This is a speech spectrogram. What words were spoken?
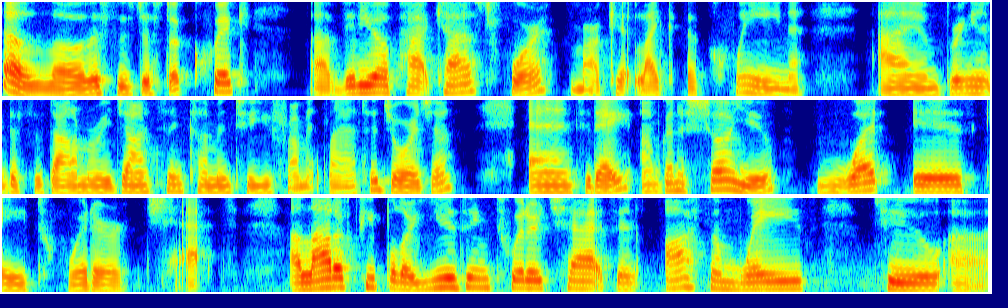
Hello, this is just a quick uh, video podcast for Market Like a Queen. I am bringing, this is Donna Marie Johnson coming to you from Atlanta, Georgia. And today I'm going to show you what is a Twitter chat. A lot of people are using Twitter chats in awesome ways to uh,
